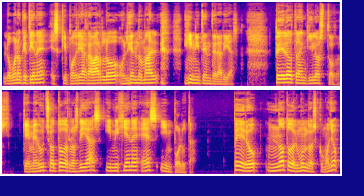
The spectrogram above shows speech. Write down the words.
lo bueno que tiene es que podría grabarlo oliendo mal y ni te enterarías. Pero tranquilos todos, que me ducho todos los días y mi higiene es impoluta. Pero no todo el mundo es como yo.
